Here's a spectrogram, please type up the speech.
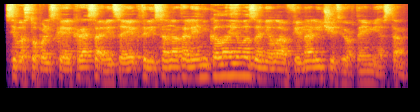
Севастопольская красавица и актриса Наталья Николаева заняла в финале четвертое место.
